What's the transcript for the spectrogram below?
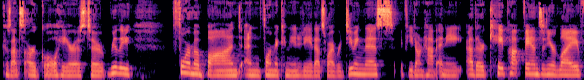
because that's our goal here is to really form a bond and form a community. That's why we're doing this. If you don't have any other K-pop fans in your life,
